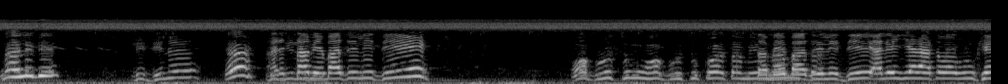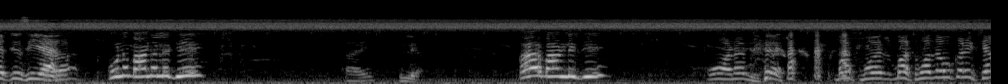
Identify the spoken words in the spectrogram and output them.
નહીં લીધી? લીધી ને? અરે તમે બાજરી લીધી? તમે તમે બાજરી લીધી અને યાર આ તો આવડું ખેંચ્યું છે યાર. કોને બાને લીધી. હા બાન લીધી. કોણે બસ મોજ એવું કરી છે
